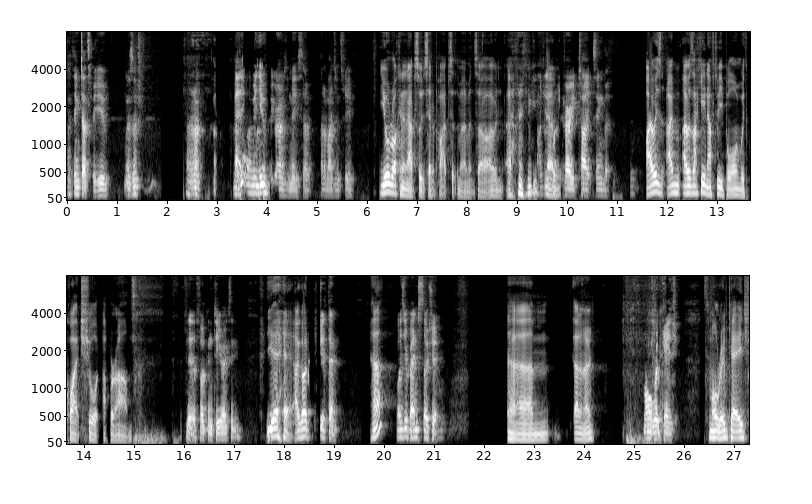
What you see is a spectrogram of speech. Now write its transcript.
I think that's for you, is it? I don't know. Mate, I, mean, you have bigger arms than me, so I'd imagine it's for you. You're rocking an absolute set of pipes at the moment, so I wouldn't. I am just um, very tight singlet. I was I'm I was lucky enough to be born with quite short upper arms. yeah, fucking T Rex. Yeah, I got shit then. Huh? Why's your bench so shit? Um, I don't know. Small rib cage. Small rib cage.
